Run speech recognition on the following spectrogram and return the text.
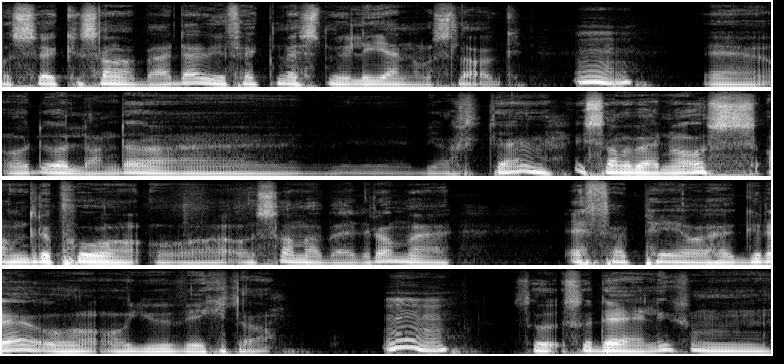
å, søke samarbeid der vi fikk mest mulig gjennomslag. Mm. Eh, og da landa uh, Bjarte i samarbeid med oss andre på å, å samarbeide da, med Frp og Høyre og, og Juvik. da. Mm. Så, så det er liksom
